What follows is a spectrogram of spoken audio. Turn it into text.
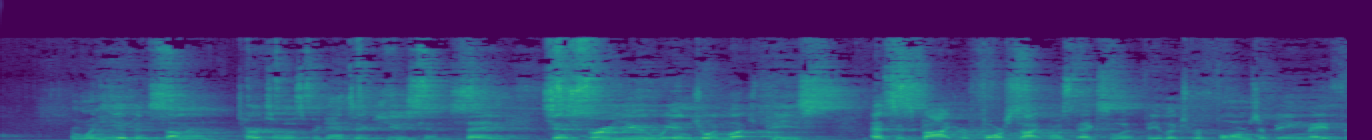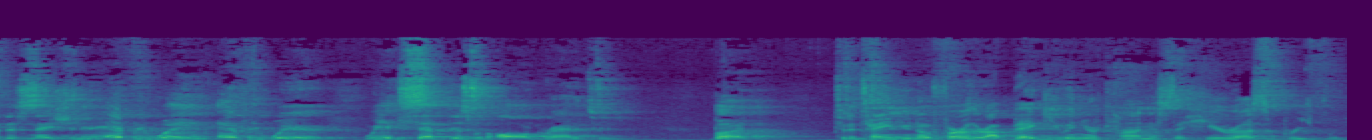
And when he had been summoned, Tertullus began to accuse him, saying, Since through you we enjoy much peace, And since by your foresight, most excellent Felix, reforms are being made for this nation in every way and everywhere, we accept this with all gratitude. But to detain you no further, I beg you in your kindness to hear us briefly.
